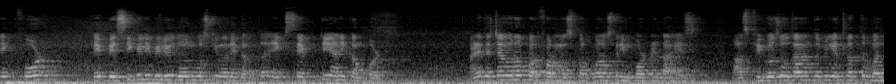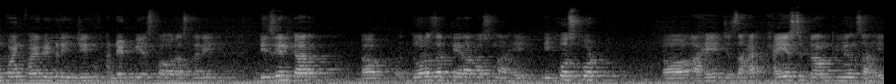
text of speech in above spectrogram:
एक फोर्ड हे बेसिकली बिलीव दोन गोष्टीमध्ये करतं. एक सेफ्टी आणि कम्फर्ट आणि त्याच्याबरोबर परफॉर्मन्स परफॉर्मन्स तर इम्पॉर्टंट आहेच. आज फिगोचं उदाहरण तुम्ही घेतलं तर one point five litre engine hundred P S power असणारी डिझेल कार दोन हजार तेरा पासून आहे. इकोस्पोर्ट आहे ज्याचा हायेस्ट ग्राउंड क्लिअरन्स आहे.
